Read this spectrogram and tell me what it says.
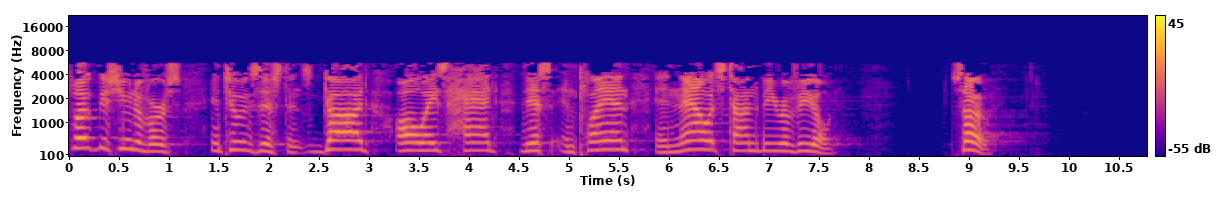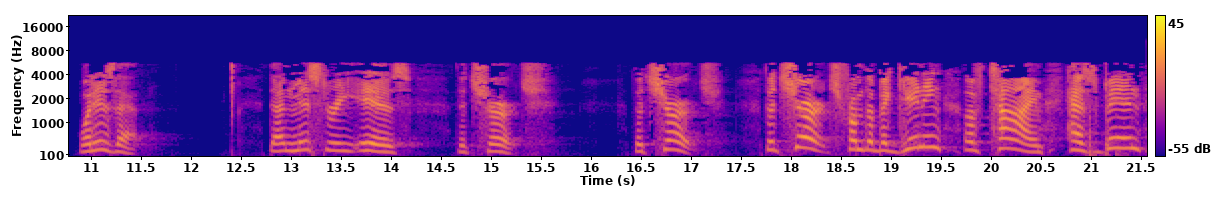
spoke this universe into existence. God always had this in plan, and now it's time to be revealed. So, what is that? That mystery is the church. The church. The church from the beginning of time has been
